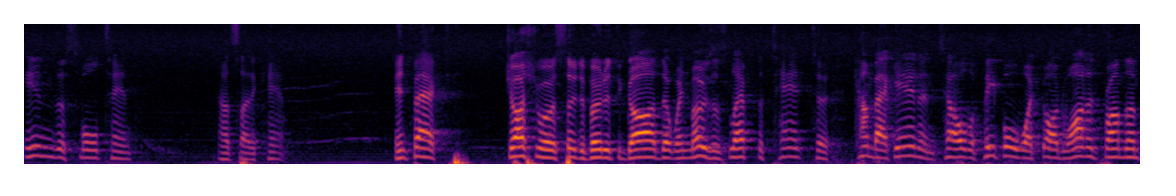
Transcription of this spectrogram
in the small tent outside of camp. In fact, Joshua was so devoted to God that when Moses left the tent to come back in and tell the people what God wanted from them,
